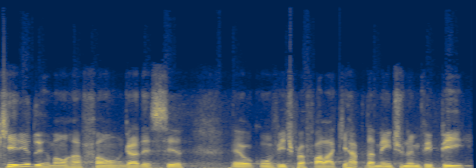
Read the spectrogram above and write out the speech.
querido irmão Rafão, agradecer é, o convite para falar aqui rapidamente no MVP.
